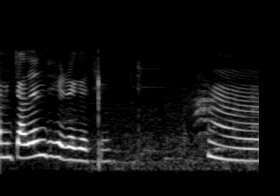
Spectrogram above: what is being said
আমি চ্যালেঞ্জ হেরে গেছি। হুম।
